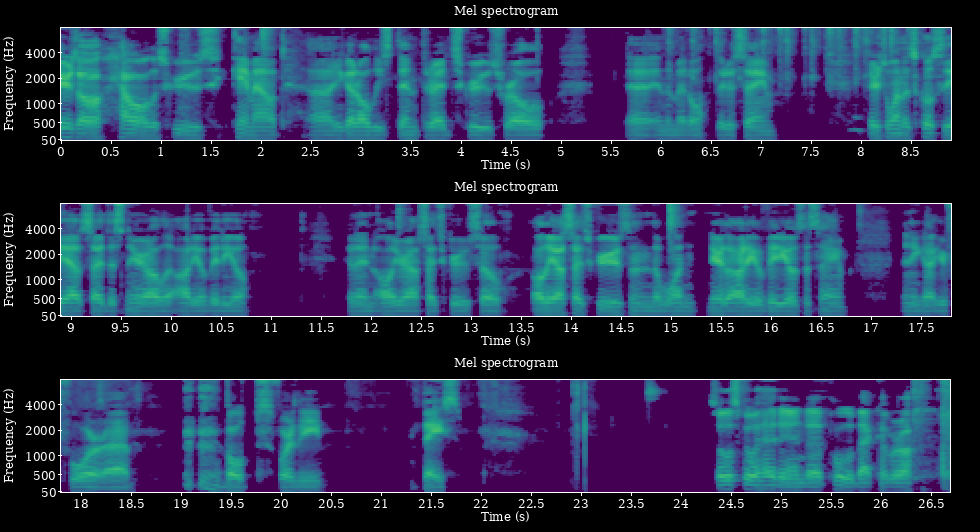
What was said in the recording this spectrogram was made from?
Here's all how all the screws came out. Uh, you got all these thin thread screws for all uh, in the middle. They're the same. There's one that's close to the outside that's near all the audio video. And then all your outside screws. So all the outside screws and the one near the audio video is the same. Then you got your four uh, bolts for the base. So let's go ahead and uh, pull the back cover off.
